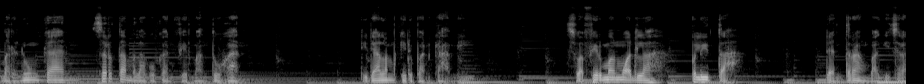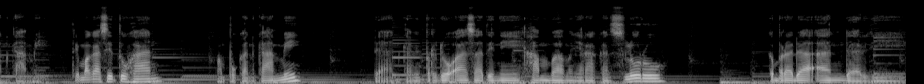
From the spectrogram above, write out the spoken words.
merenungkan, serta melakukan firman Tuhan di dalam kehidupan kami. Sebab firman-Mu adalah pelita dan terang bagi jalan kami. Terima kasih Tuhan, mampukan kami, dan kami berdoa saat ini hamba menyerahkan seluruh keberadaan dari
